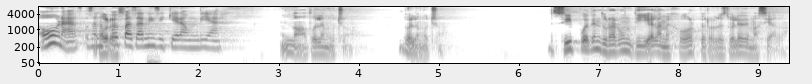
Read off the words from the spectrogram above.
Horas, o sea, no puede pasar ni siquiera un día. No, duele mucho, duele mucho. Sí pueden durar un día a lo mejor, pero les duele demasiado.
